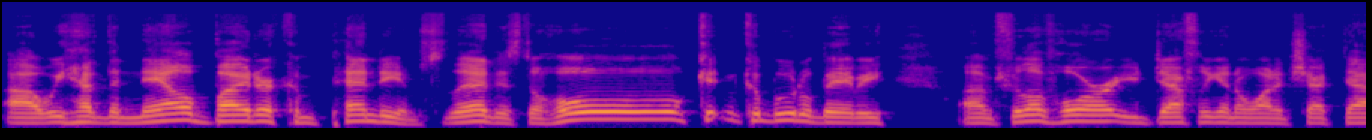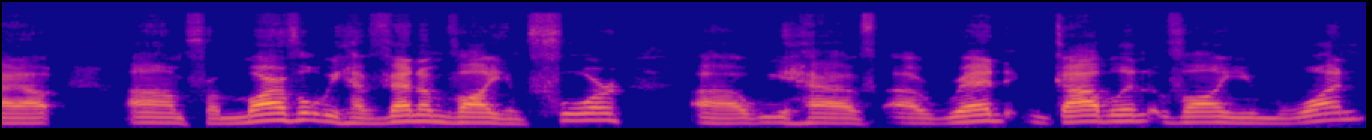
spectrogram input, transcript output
Uh, we have the Nail Biter Compendium. So that is the whole kit and caboodle, baby. Um, if you love horror, you're definitely going to want to check that out. Um, from Marvel, we have Venom Volume Four. Uh, we have uh, Red Goblin Volume One,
